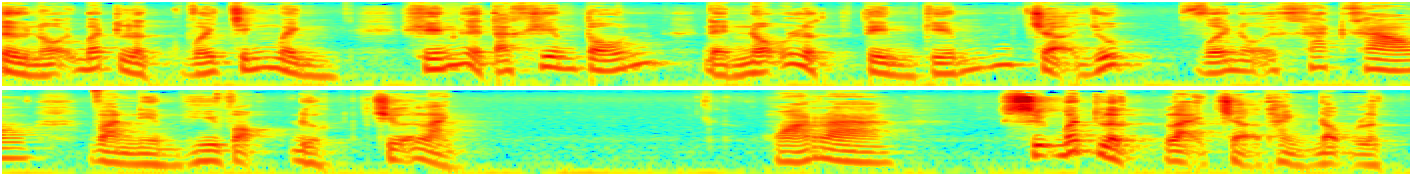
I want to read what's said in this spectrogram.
từ nỗi bất lực với chính mình, khiến người ta khiêm tốn để nỗ lực tìm kiếm trợ giúp với nỗi khát khao và niềm hy vọng được chữa lành. Hóa ra, sự bất lực lại trở thành động lực.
